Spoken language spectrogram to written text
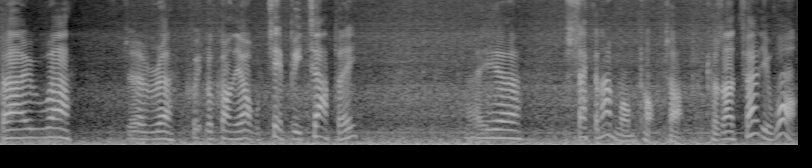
So, uh, a uh, quick look on the old tippy tappy. A uh, second-hand one popped up because I tell you what,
